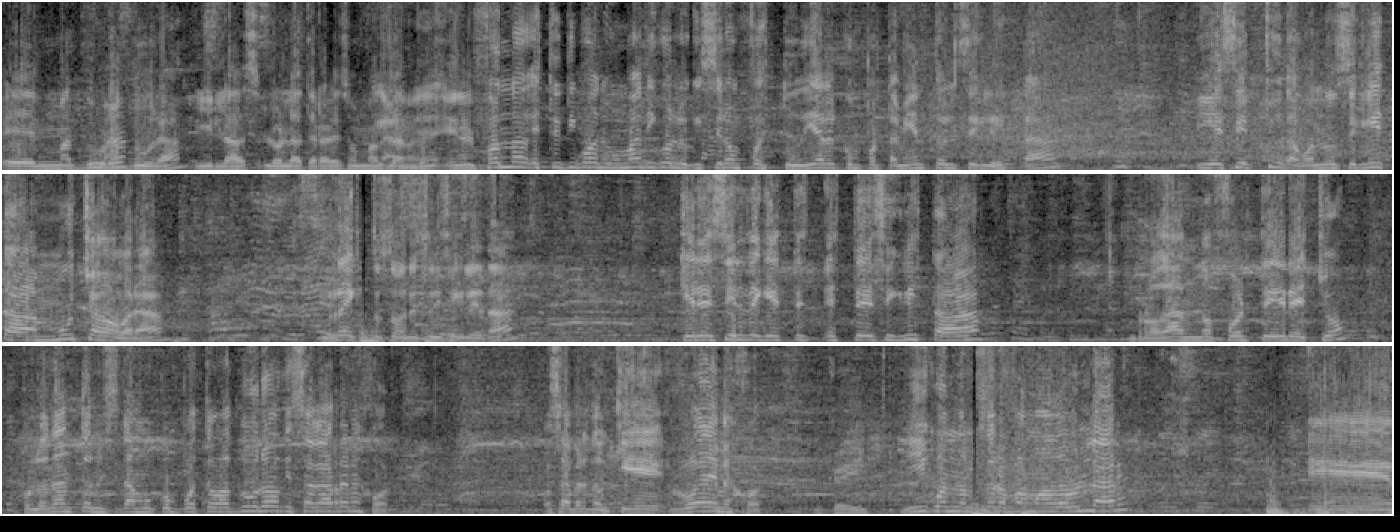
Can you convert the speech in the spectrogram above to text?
es más dura, Más dura. y las, los laterales son más Claro, blandos. en el fondo este tipo de neumáticos lo que hicieron fue estudiar el comportamiento del ciclista y decir, chuta, cuando un ciclista va muchas horas recto sobre su bicicleta, quiere decir de que este, este ciclista va rodando fuerte y derecho, por lo tanto necesitamos un compuesto más duro que se agarre mejor. O sea, perdón, que ruede mejor. Y cuando nosotros vamos a doblar, eh,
